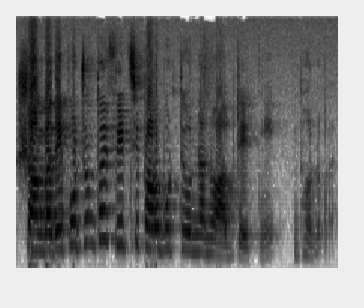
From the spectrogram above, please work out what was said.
সংবাদ এই পর্যন্তই, ফিরছি পরবর্তী অন্যান্য আপডেট নিয়ে। ধন্যবাদ।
